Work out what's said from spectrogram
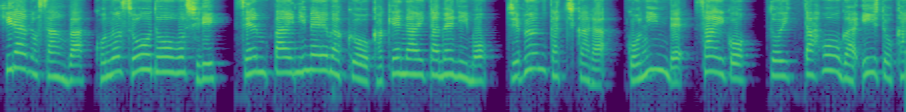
平野さんはこの騒動を知り、先輩に迷惑をかけないためにも、自分たちから5人で最後と言った方がいいと考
